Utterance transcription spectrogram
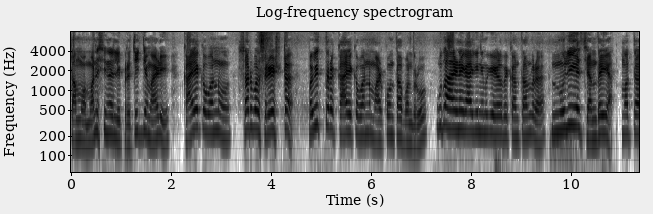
ತಮ್ಮ ಮನಸ್ಸಿನಲ್ಲಿ ಪ್ರತಿಜ್ಞೆ ಮಾಡಿ ಕಾಯಕವನ್ನು ಸರ್ವಶ್ರೇಷ್ಠ ಪವಿತ್ರ ಕಾಯಕವನ್ನು ಮಾಡ್ಕೊತಾ ಬಂದರು. ಉದಾಹರಣೆಗಾಗಿ ನಿಮಗೆ ಹೇಳ್ಬೇಕಂತಂದ್ರೆ ನುಲಿಯ ಚಂದಯ್ಯ ಮತ್ತು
